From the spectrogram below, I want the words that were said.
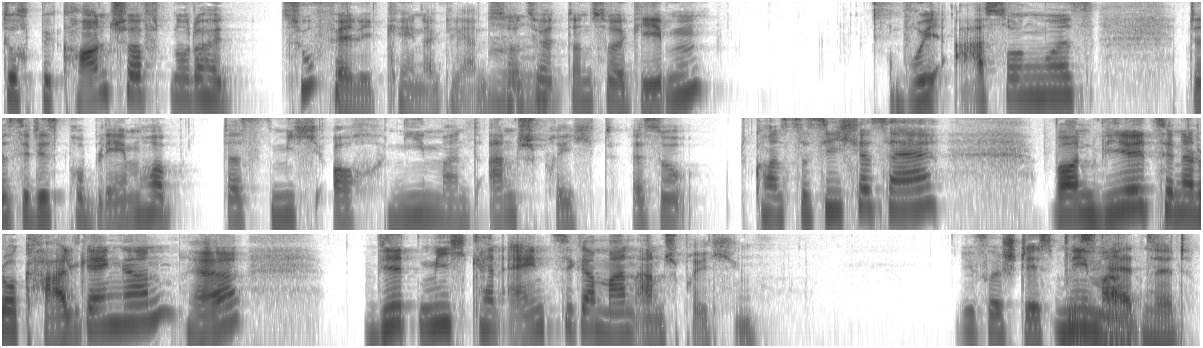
durch Bekanntschaften oder halt zufällig kennengelernt. So hat sich halt dann so ergeben, wo ich auch sagen muss, dass ich das Problem habe, dass mich auch niemand anspricht. Also du kannst da sicher sein, wenn wir jetzt in ein Lokal gängen, ja, wird mich kein einziger Mann ansprechen. Ich verstehe es bis Niemand. heute nicht.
